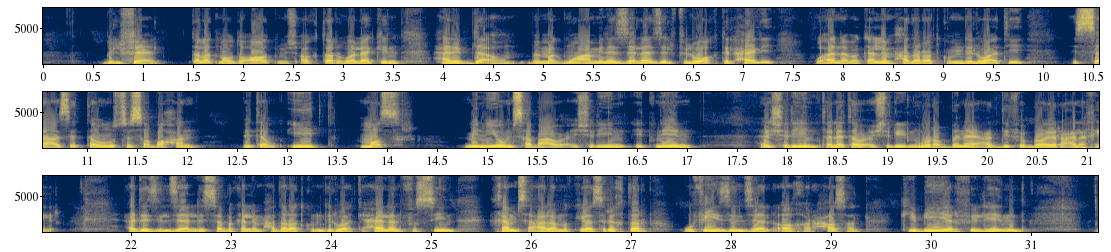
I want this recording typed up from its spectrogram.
بالفعل ثلاث موضوعات مش أكتر ولكن هنبدأهم بمجموعة من الزلازل في الوقت الحالي وأنا بكلم حضراتكم دلوقتي الساعة ستة ونص صباحا بتوقيت مصر من يوم سبعة وعشرين اتنين عشرين تلاتة وعشرين وربنا يعدي فبراير على خير. ادي زلزال لسه بكلم حضراتكم دلوقتي حالا في الصين خمسة على مقياس ريختر وفي زلزال آخر حصل كبير في الهند.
